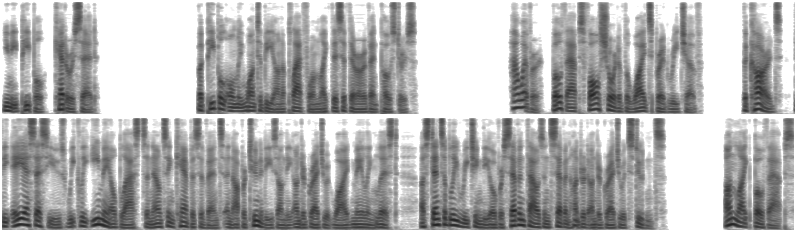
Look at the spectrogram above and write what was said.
you need people, Ketterer said. But people only want to be on a platform like this if there are event posters. However, both apps fall short of the widespread reach of the cards, the ASSU's weekly email blasts announcing campus events and opportunities on the undergraduate wide mailing list, ostensibly reaching the over 7,700 undergraduate students. Unlike both apps,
